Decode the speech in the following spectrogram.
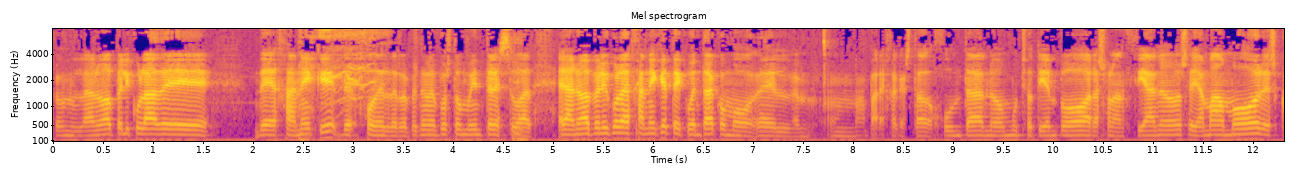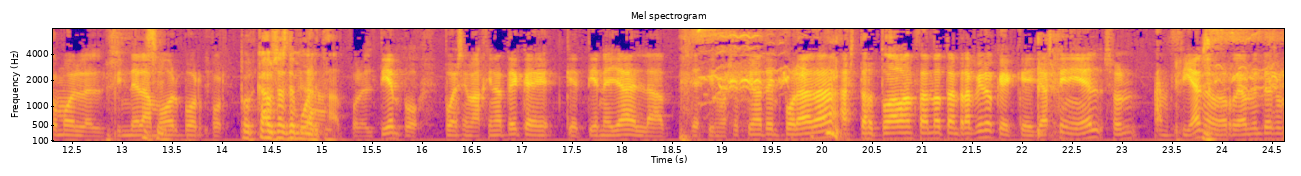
con la nueva película de, de Haneke. De, joder, de repente me he puesto muy intelectual. En la nueva película de Haneke te cuenta como el, una pareja que ha estado junta no mucho tiempo, ahora son ancianos, se llama amor, es como el, el fin del Sí. amor por, por, Por causas de muerte. la- por el tiempo. Pues imagínate que, que tiene ya en la decimoséptima temporada, ha estado todo avanzando tan rápido que, que Justin y él son ancianos, realmente son...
